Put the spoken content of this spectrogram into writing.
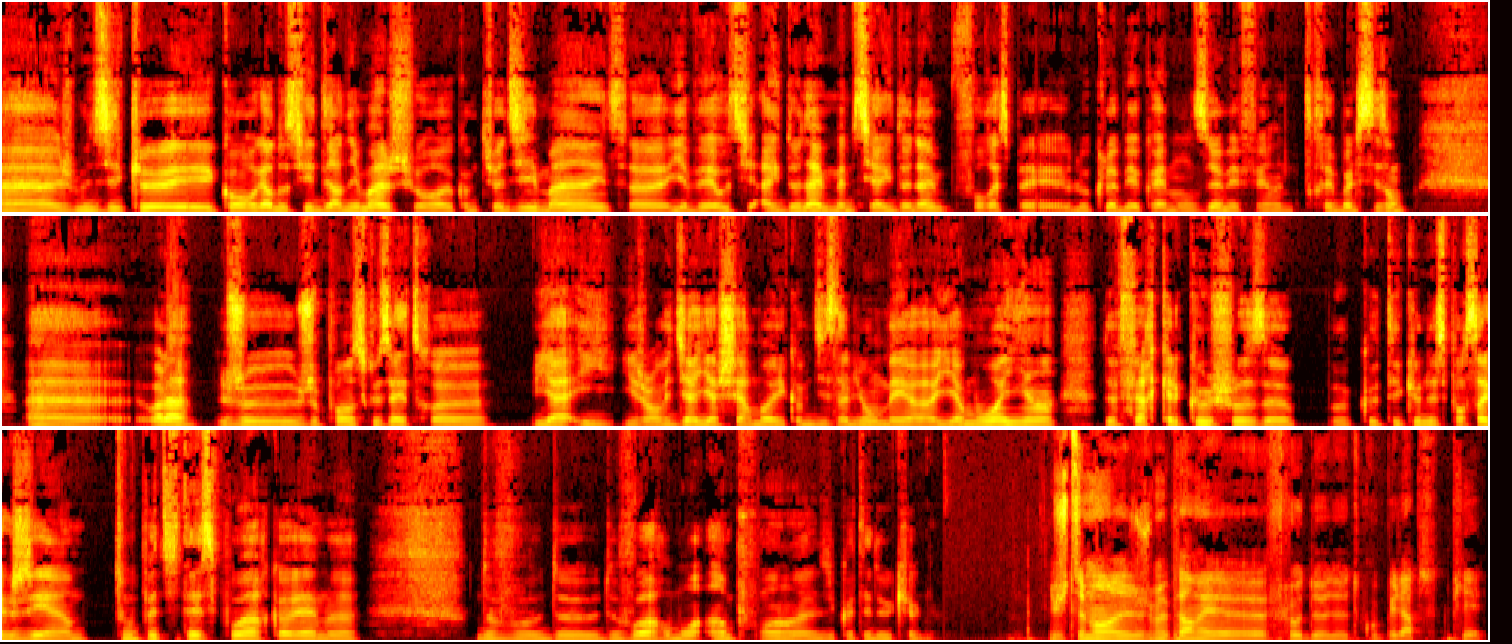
Euh, je me dis que quand on regarde aussi les derniers matchs sur euh, comme tu as dit Mainz euh, il y avait aussi Heidenheim même si Heidenheim faut respect le club est quand même 11e et fait une très belle saison. Euh, voilà je je pense que ça va être il y a, j'ai envie de dire, il y a Chermoy, comme disent à Lyon, mais euh, il y a moyen de faire quelque chose euh, côté. Et c'est pour ça que j'ai un tout petit espoir quand même euh, de, de, de, voir au moins un point du côté de Köln. Justement, je me permets, Flo, de, de te couper l'arbre sous le pied.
